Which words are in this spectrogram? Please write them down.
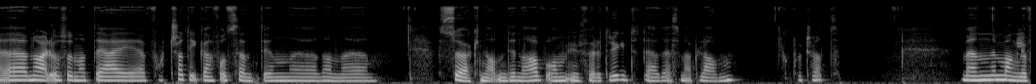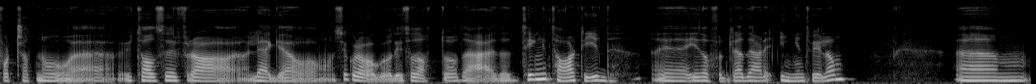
Uh, nå er det jo sånn at jeg fortsatt ikke har fått sendt inn uh, denne søknaden til Nav om uføretrygd. Det er jo det som er planen fortsatt. Men det mangler fortsatt noen uh, uttalelser fra lege og psykolog og ditt og datt. Og det er, det, ting tar tid uh, i det offentlige, det er det ingen tvil om. Um,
